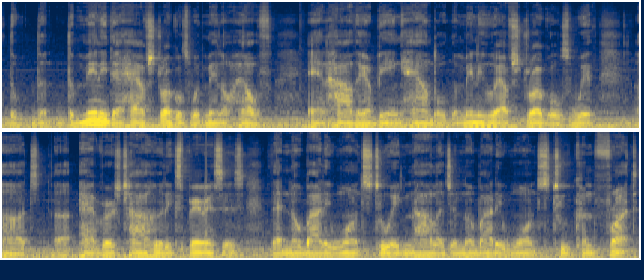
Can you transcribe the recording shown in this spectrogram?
the, the, the many that have struggles with mental health and how they're being handled, the many who have struggles with uh, uh, adverse childhood experiences that nobody wants to acknowledge and nobody wants to confront,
